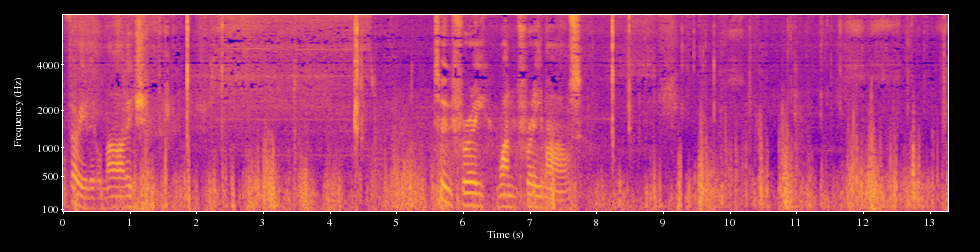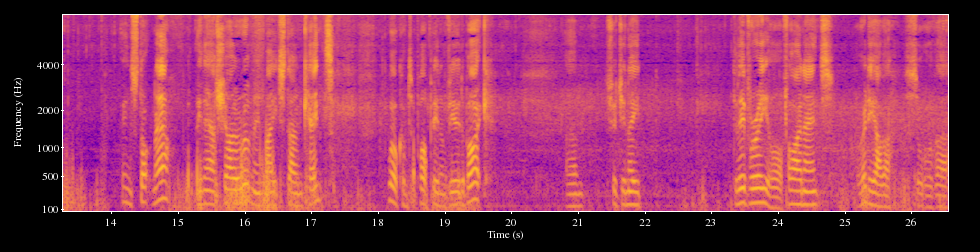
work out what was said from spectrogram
very little mileage. Two free, one free miles. In stock now in our showroom in Maidstone, Kent. Welcome to pop in and view the bike. Um, should you need delivery or finance or any other sort of uh,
